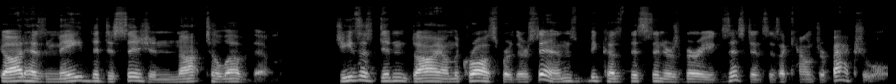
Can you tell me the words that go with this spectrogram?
God has made the decision not to love them. Jesus didn't die on the cross for their sins because this sinner's very existence is a counterfactual.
